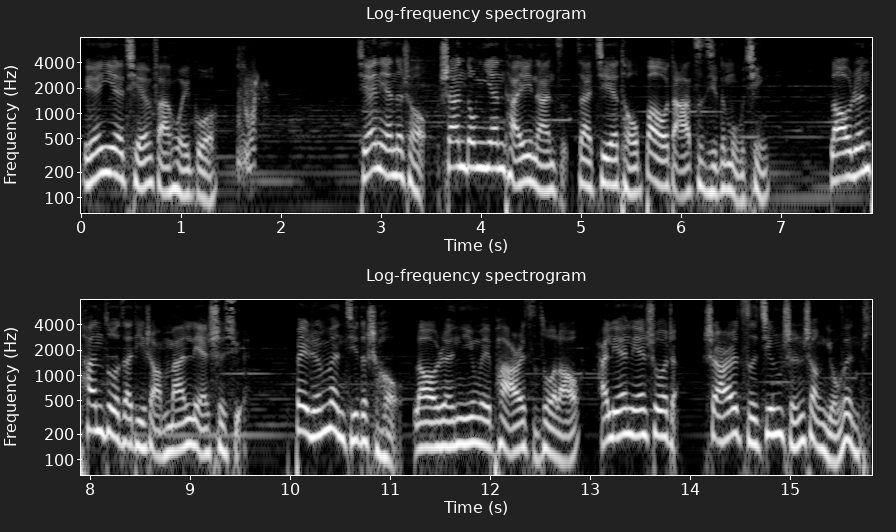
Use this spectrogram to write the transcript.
连夜遣返回国。前年的时候，山东烟台一男子在街头暴打自己的母亲，老人瘫坐在地上，满脸是血。被人问及的时候，老人因为怕儿子坐牢，还连连说着是儿子精神上有问题。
